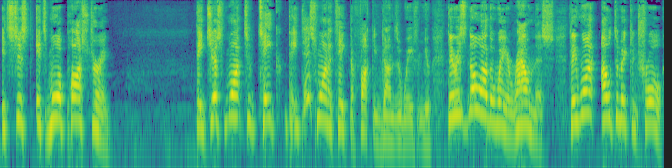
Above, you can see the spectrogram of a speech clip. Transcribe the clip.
It's just, it's more posturing. They just want to take, they just want to take the fucking guns away from you. There is no other way around this. They want ultimate control.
